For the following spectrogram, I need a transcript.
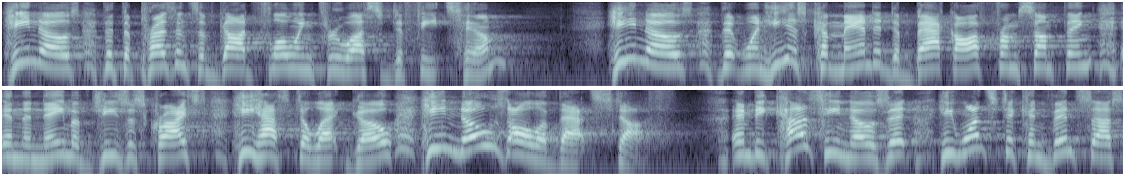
He knows that the presence of God flowing through us defeats Him. He knows that when he is commanded to back off from something in the name of Jesus Christ, he has to let go. He knows all of that stuff. And because he knows it, he wants to convince us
